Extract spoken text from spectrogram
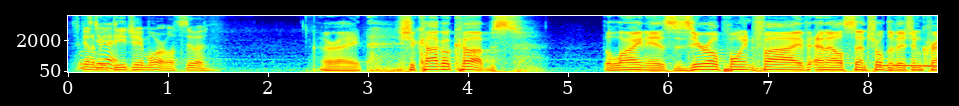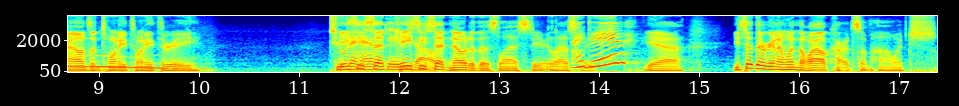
It's going to do be DJ Moore. Let's do it. All right, Chicago Cubs. The line is 0.5 NL Central Division crowns in 2023. Two and a Kacy half said games Kacy out. said no to this last year. Last I week. did? Yeah, you said they were going to win the wild card somehow, which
